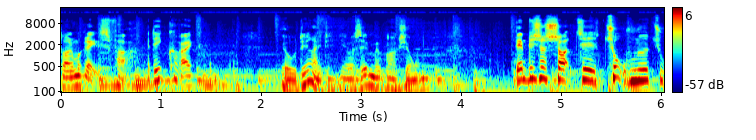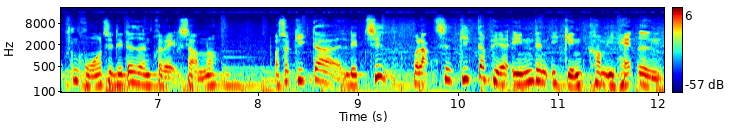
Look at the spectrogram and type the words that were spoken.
dronning Margrethes far. Er det ikke korrekt? Jo, det er rigtigt. Jeg var selv med på aktionen. Den blev så solgt til 200.000 kroner til det, der hedder en privat samler. Og så gik der lidt tid. Hvor lang tid gik der, Per, inden den igen kom i handelen?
